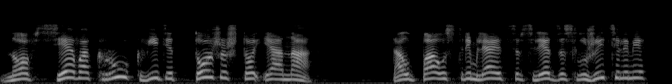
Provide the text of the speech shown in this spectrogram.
но все вокруг видят то же, что и она. Толпа устремляется вслед за служителями,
